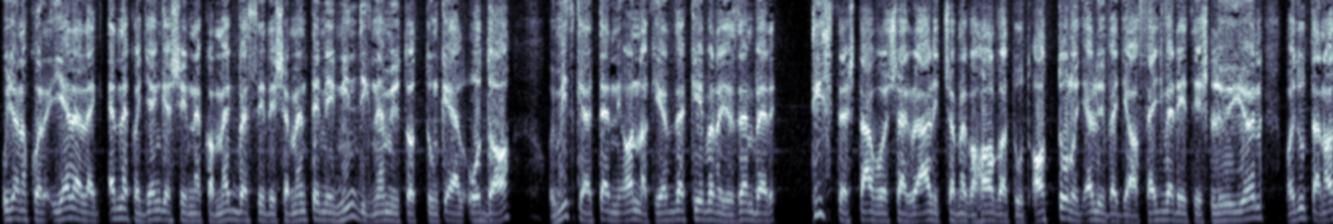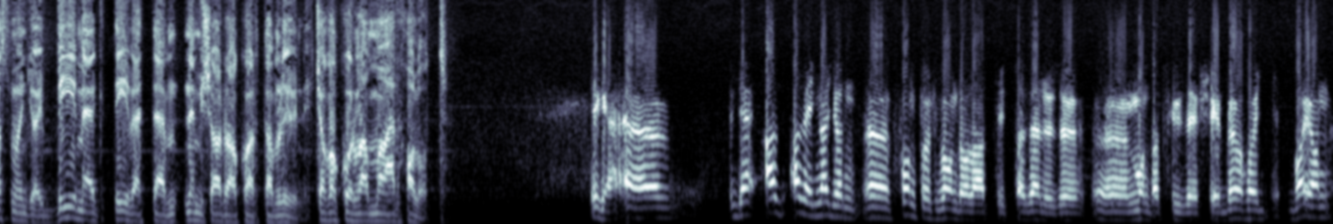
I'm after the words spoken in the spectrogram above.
Ugyanakkor jelenleg ennek a gyengeségnek a megbeszélése mentén még mindig nem jutottunk el oda, hogy mit kell tenni annak érdekében, hogy az ember tisztes távolságra állítsa meg a hallgatót attól, hogy elővegye a fegyverét és lőjön, majd utána azt mondja, hogy B meg tévedtem, nem is arra akartam lőni. Csak akkor van már halott. Igen, de az, az egy nagyon fontos gondolat itt az előző mondatfűzéséből, hogy vajon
